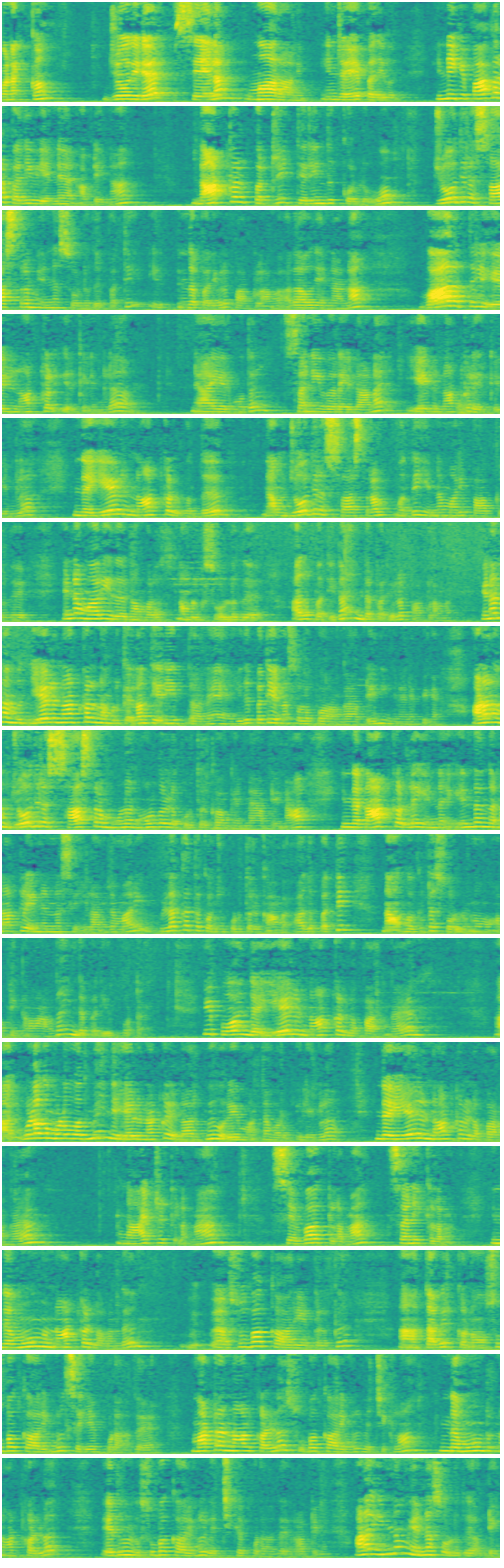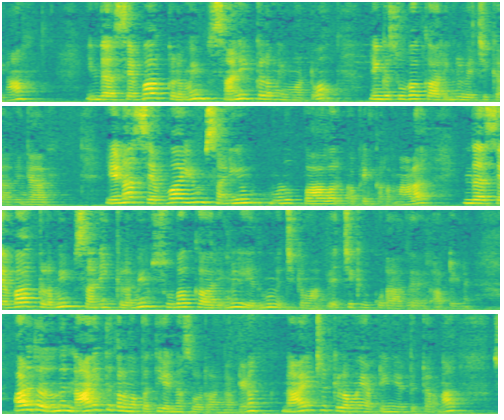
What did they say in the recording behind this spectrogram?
வணக்கம். ஜோதிடர் சேலம் உமாராணி இன்றைய பதிவு. இன்னைக்கு பார்க்குற பதிவு என்ன அப்படின்னா நாட்கள் பற்றி தெரிந்து கொள்ளுவோம். ஜோதிட சாஸ்திரம் என்ன சொல்லுது பற்றி இந்த பதிவில் பார்க்கலாங்க. அதாவது என்னன்னா வாரத்தில் ஏழு நாட்கள் இருக்கு இல்லைங்களா? ஞாயிறு முதல் சனி வரையிலான ஏழு நாட்கள் இருக்கு இல்லைங்களா? இந்த ஏழு நாட்கள் வந்து நம் ஜோதிட சாஸ்திரம் வந்து என்ன மாதிரி பார்க்குது? என்ன மாதிரி இது நம்ம நம்மளுக்கு சொல்லுது? அதை பற்றி தான் இந்த பதிவில் பார்க்கலாங்க. ஏன்னா நம்ம ஏழு நாட்கள் நம்மளுக்கு எல்லாம் தெரியுது தானே? இதை பற்றி என்ன சொல்ல போகிறாங்க அப்படின்னு நீங்கள் நினைப்பீங்க. ஆனால் நம்ம ஜோதிட சாஸ்திரம் மூலம் நூல்களில் கொடுத்துருக்காங்க என்ன அப்படின்னா இந்த நாட்களில் என்ன எந்தெந்த நாட்களில் என்னென்ன செய்யலாம் இந்த மாதிரி விளக்கத்தை கொஞ்சம் கொடுத்துருக்காங்க. அதை பற்றி நான் உங்ககிட்ட சொல்லணும் அப்படிங்கிறனால தான் இந்த பதிவு போட்டேன். இப்போது இந்த ஏழு நாட்களில் பாருங்கள் உலகம் முழுவதுமே இந்த ஏழு நாட்கள் எல்லாருக்குமே ஒரே மாதிரி தான் வரும் இல்லைங்களா? இந்த ஏழு நாட்களில் பாருங்கள் ஞாயிற்றுக்கிழமை செவ்வாய்க்கிழமை சனிக்கிழமை. இந்த மூணு நாட்களில் வந்து சுப காரியங்களுக்கு தவிர்க்கணும். சுப காரியங்கள் செய்யக்கூடாது. மற்ற நாட்களில் சுப காரியங்கள் வச்சுக்கலாம். இந்த மூன்று நாட்களில் எதுவும் சுப காரியங்கள் வச்சுக்கக்கூடாது அப்படின்னு. ஆனால் இன்னும் என்ன சொல்லுது அப்படின்னா இந்த செவ்வாய்க்கிழமையும் சனிக்கிழமை மட்டும் நீங்கள் சுப காரியங்கள் வச்சுக்காதீங்க. ஏன்னா செவ்வாயும் சனியும் முழு பாவர் அப்படிங்கிறதுனால இந்த செவ்வாய்க்கிழமையும் சனிக்கிழமையும் சுப காரியங்கள் எதுவும் வச்சுக்க மா வச்சுக்க கூடாது அப்படின்னு. அடுத்தது வந்து ஞாயிற்றுக்கிழமை பற்றி என்ன சொல்கிறாங்க அப்படின்னா ஞாயிற்றுக்கிழமை அப்படின்னு எடுத்துக்கிட்டாங்கன்னா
